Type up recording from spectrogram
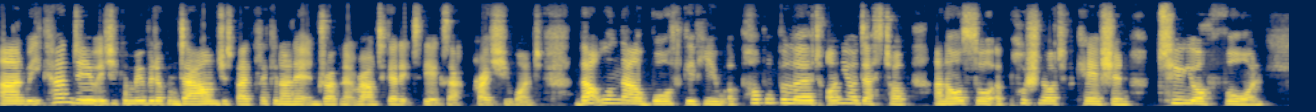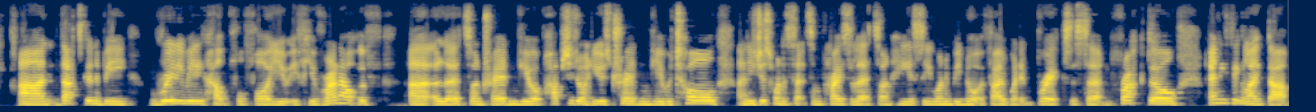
And what you can do is you can move it up and down just by clicking on it and dragging it around to get it to the exact price you want. That will now both give you a pop-up alert on your desktop and also a push notification to your phone. And that's going to be really, really helpful for you if you've run out of uh, alerts on TradingView, or perhaps you don't use TradingView at all and you just want to set some price alerts on here so you want to be notified when it breaks a certain fractal, anything like that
